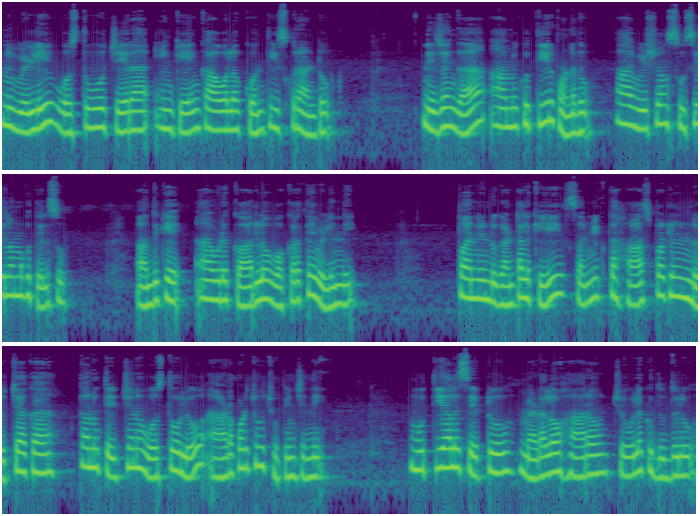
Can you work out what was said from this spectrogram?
నువ్వు వెళ్ళి వస్తువు చీర ఇంకేం కావాలో కొని తీసుకురా అంటూ. నిజంగా ఆమెకు తీరుకుండదు ఆ విషయం సుశీలమ్మకు తెలుసు. అందుకే ఆవిడ కారులో ఒకరితే వెళ్ళింది. పన్నెండు గంటలకి సంయుక్త హాస్పిటల్ నుండి వచ్చాక తను తెచ్చిన వస్తువులు ఆడపడుచుకు చూపించింది. ముత్యాల సెట్టు మెడలో హారం చెవులకు దుద్దులు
